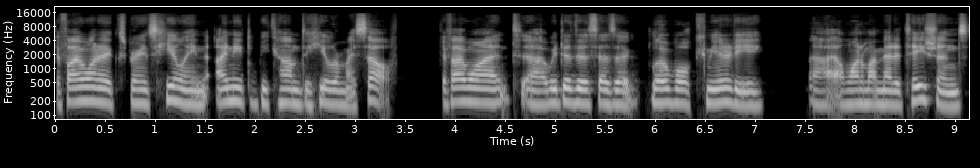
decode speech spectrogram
If I want to experience healing, I need to become the healer myself. If I want, uh, we did this as a global community uh, on one of my meditations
